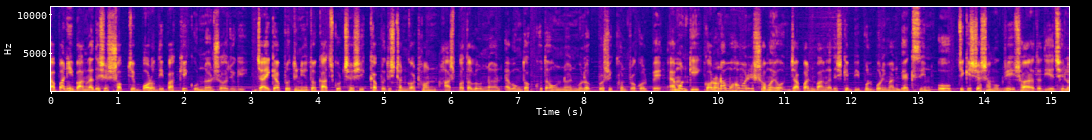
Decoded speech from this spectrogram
জাপানই বাংলাদেশের সবচেয়ে বড় দ্বিপাক্ষিক উন্নয়ন সহযোগী। জাইকা প্রতিনিয়ত কাজ করছে শিক্ষা প্রতিষ্ঠান গঠন, হাসপাতাল উন্নয়ন এবং দক্ষতা উন্নয়নমূলক প্রশিক্ষণ প্রকল্পে। এমনকি করোনা মহামারীর সময়ও জাপান বাংলাদেশকে বিপুল পরিমাণ ভ্যাকসিন ও চিকিৎসা সামগ্রী সহায়তা দিয়েছিল।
